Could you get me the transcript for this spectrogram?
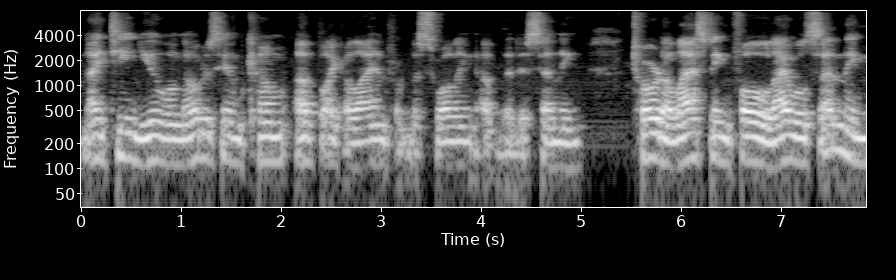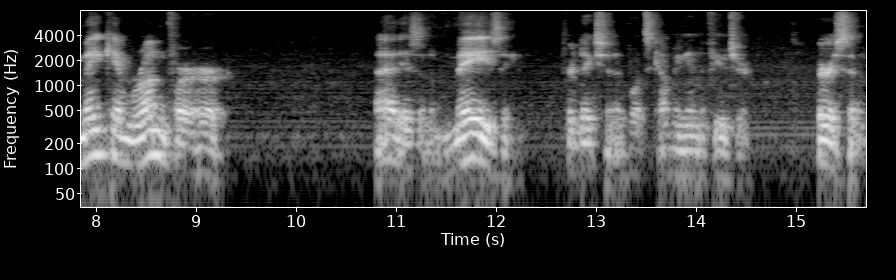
19, you will notice him come up like a lion from the swelling of the descending toward a lasting fold. I will suddenly make him run for her. That is an amazing prediction of what's coming in the future. Very soon.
